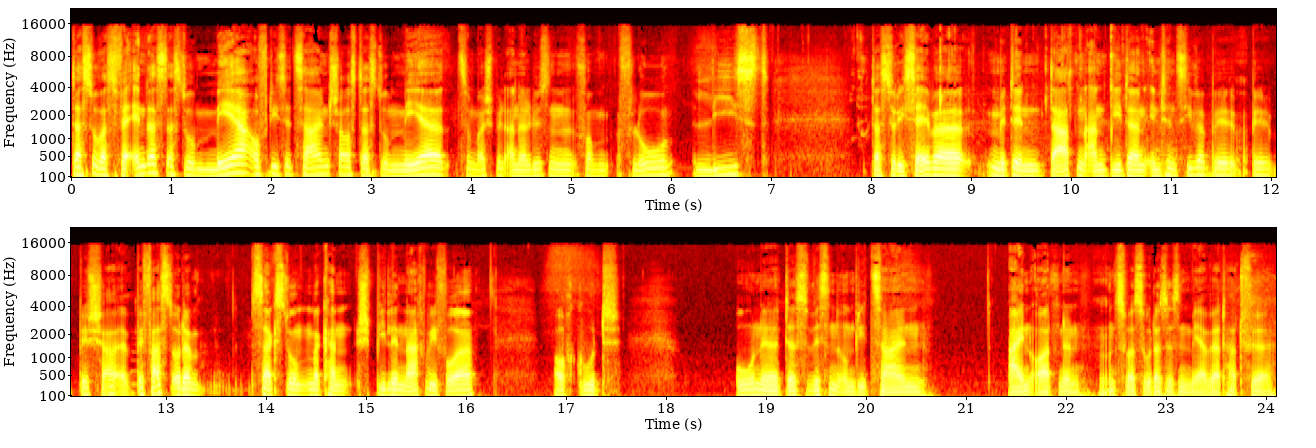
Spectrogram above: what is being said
dass du was veränderst, dass du mehr auf diese Zahlen schaust, dass du mehr zum Beispiel Analysen vom Flo liest? dass du dich selber mit den Datenanbietern intensiver be, be, befasst oder sagst du, man kann Spiele nach wie vor auch gut ohne das Wissen um die Zahlen einordnen. Und zwar so, dass es einen Mehrwert hat für,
